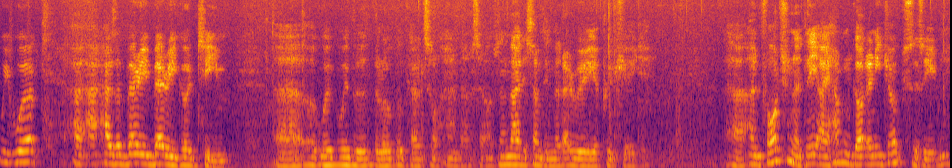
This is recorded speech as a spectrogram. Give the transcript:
we worked uh, as a very, very good team uh, with, with the, the local council and ourselves, and that is something that I really appreciated. Uh, unfortunately, I haven't got any jokes this evening.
